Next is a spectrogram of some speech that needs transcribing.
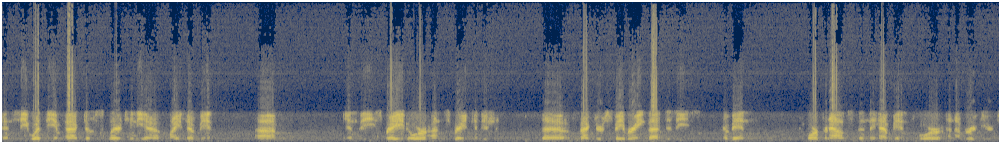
and see what the impact of sclerotinia might have been um, in the sprayed or unsprayed condition. The factors favoring that disease have been more pronounced than they have been for a number of years.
